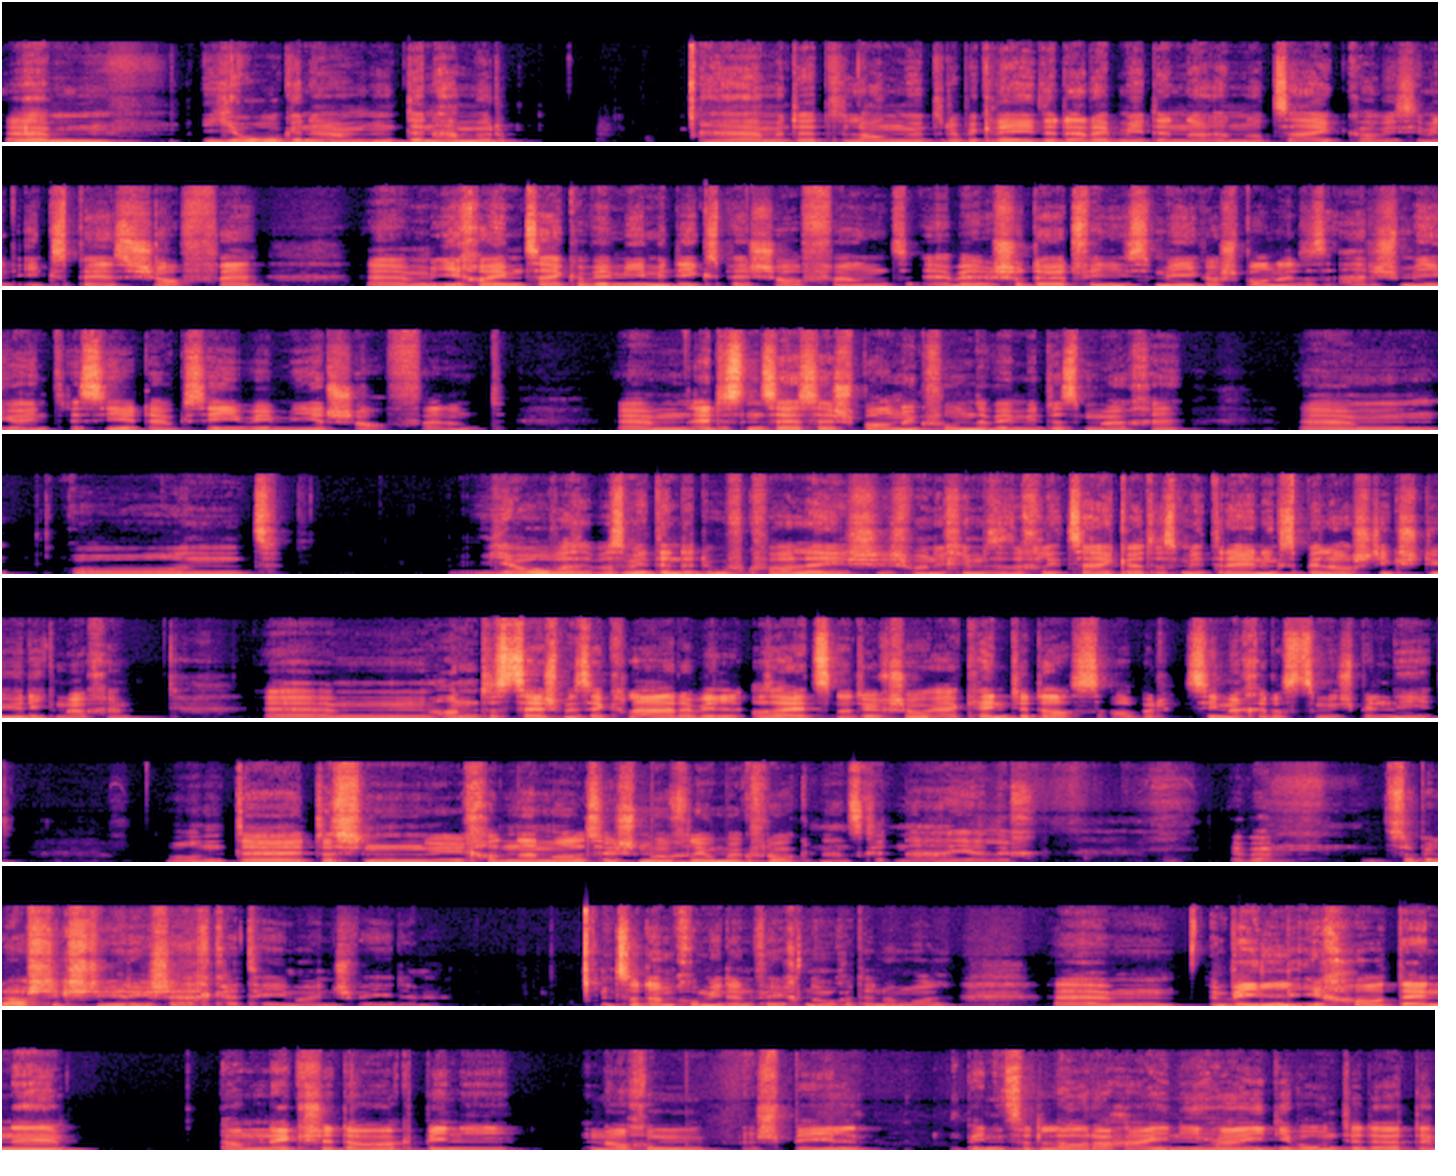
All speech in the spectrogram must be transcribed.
Ähm, ja, genau. Und dann haben wir, äh, wir dort lange darüber geredet. Er hat mir dann noch gezeigt, wie sie mit XPS arbeiten. Ähm, ich habe ihm gezeigt, wie wir mit XP arbeiten und eben schon dort finde ich es mega spannend. Also, er war mega interessiert auch gewesen, wie wir arbeiten und ähm, er hat es sehr, sehr spannend gefunden, wie wir das machen. Ähm, und ja, was, was mir dann dort aufgefallen ist, ist, als ich ihm so ein bisschen gezeigt habe, dass wir Trainingsbelastungssteuerung machen, ähm, habe das zuerst erklären weil, also er jetzt natürlich schon, er kennt ja das, aber sie machen das zum Beispiel nicht. Und äh, das ist ein, ich habe dann mal zwischen mal ein bisschen umgefragt und haben gesagt, nein, ehrlich, eben, so Belastungssteuerung ist eigentlich kein Thema in Schweden. Und zu dem komme ich dann vielleicht nachher nochmal. Ähm, weil ich habe dann am nächsten Tag bin ich nach dem Spiel bin ich zu Lara Heini heim, die wohnt ja dort.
